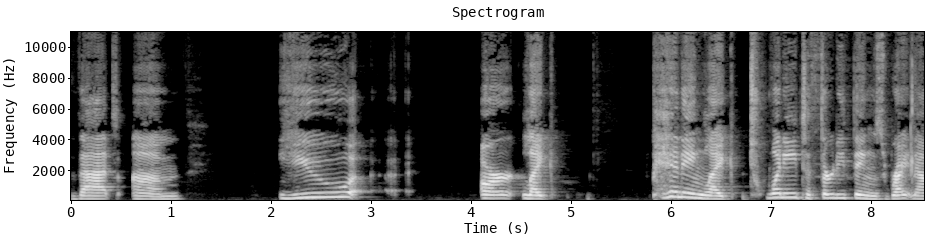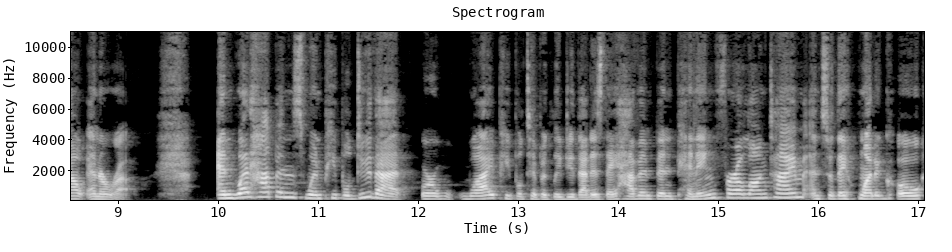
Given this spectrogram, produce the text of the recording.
that um, you are like pinning like 20 to 30 things right now in a row and what happens when people do that, or why people typically do that, is they haven't been pinning for a long time. And so they want to go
